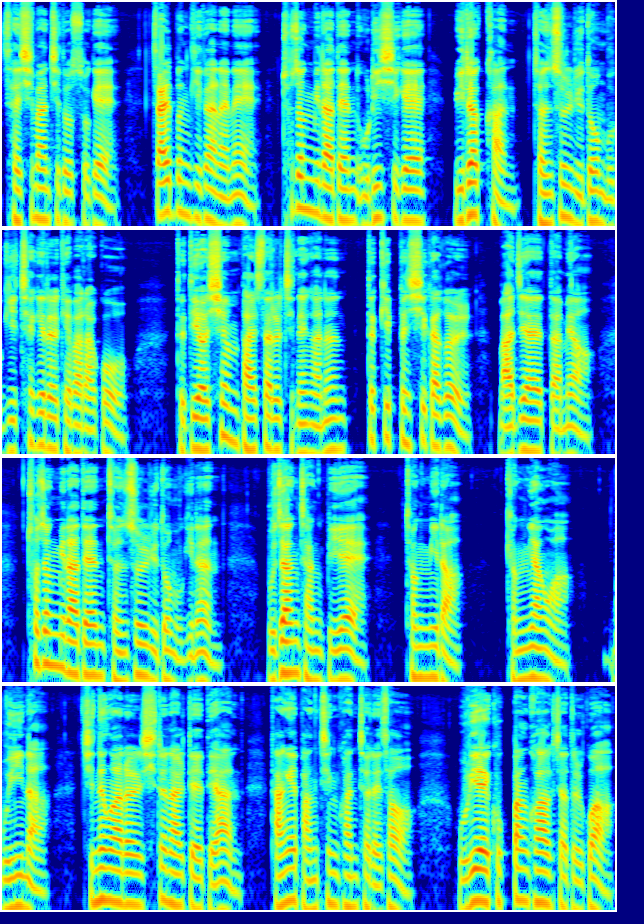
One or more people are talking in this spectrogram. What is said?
세심한 지도 속에 짧은 기간 안에 초정밀화된 우리식의 위력한 전술 유도 무기 체계를 개발하고 드디어 시험 발사를 진행하는 뜻깊은 시각을 맞이하였다며 초정밀화된 전술 유도 무기는 무장 장비의 정밀화, 경량화, 무인화, 지능화를 실현할 때에 대한 당의 방침 관철에서 우리의 국방 과학자들과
